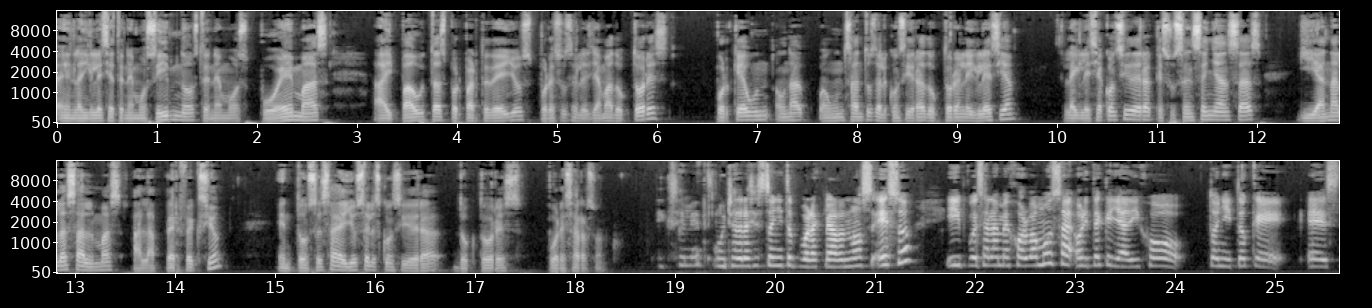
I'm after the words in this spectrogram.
En la iglesia tenemos himnos, tenemos poemas, hay pautas por parte de ellos, por eso se les llama doctores. ¿Por qué a un, a, una, a un santo se le considera doctor en la iglesia? La iglesia considera que sus enseñanzas guían a las almas a la perfección. Entonces a ellos se les considera doctores por esa razón. Excelente. Muchas gracias, Toñito, por aclararnos eso. Y pues a lo mejor vamos a, ahorita que ya dijo Toñito que es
